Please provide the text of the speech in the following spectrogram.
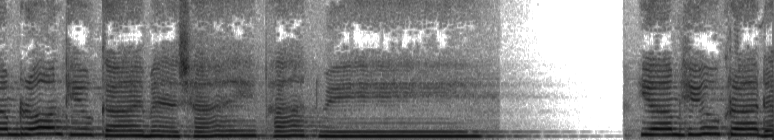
ามร้อนผิวกายแม่ใช้พัดวี ยามหิวกระได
